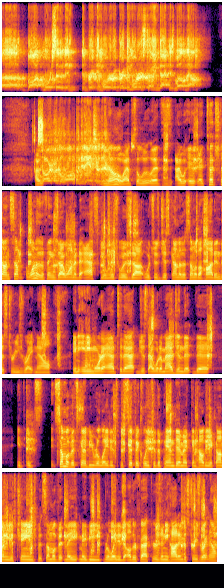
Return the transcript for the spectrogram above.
uh, bought more so than, than brick and mortar. But brick and mortar is coming back as well now. I, Sorry for the long-winded answer there. No, absolutely. I, I, touched on some one of the things I wanted to ask you, which was uh, which was just kind of the, some of the hot industries right now. Any, any more to add to that? Just I would imagine that that it, it's some of it's going to be related specifically to the pandemic and how the economy has changed, but some of it may may be related to other factors. Any hot industries right now?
